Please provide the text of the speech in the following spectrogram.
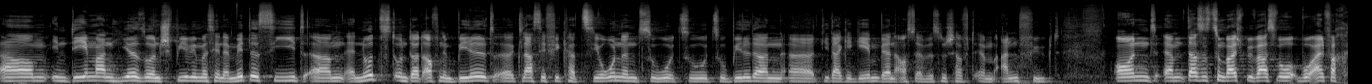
ähm, indem man hier so ein Spiel, wie man es hier in der Mitte sieht, ähm, nutzt und dort auf einem Bild äh, Klassifikationen zu, zu, zu Bildern, äh, die da gegeben werden, aus der Wissenschaft ähm, anfügt. Und ähm, das ist zum Beispiel was, wo, wo einfach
